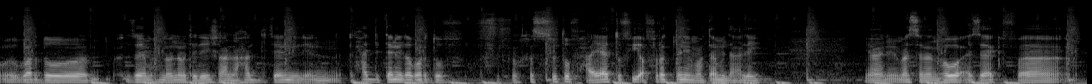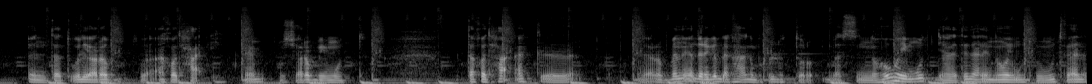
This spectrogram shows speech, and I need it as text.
وبرضو زي ما إحنا قلنا متديش على حد تاني لأن الحد التاني ده برضو في قصته في حياته في أفراد تانية معتمدة عليه. يعني مثلا هو أذاك فأنت تقول يا رب أخد حقي فاهم؟ مش يا رب يموت. تاخد حقك ربنا يقدر يجيب لك حاجة بكل الطرق بس إن هو يموت يعني تدعي عليه إن هو يموت ويموت فعلا.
